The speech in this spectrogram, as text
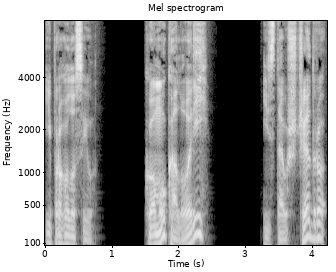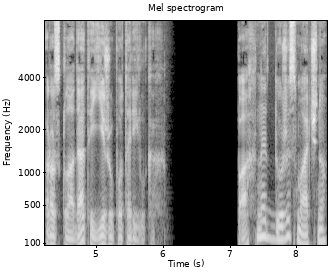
і проголосив Кому калорій? і став щедро розкладати їжу по тарілках. Пахне дуже смачно,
